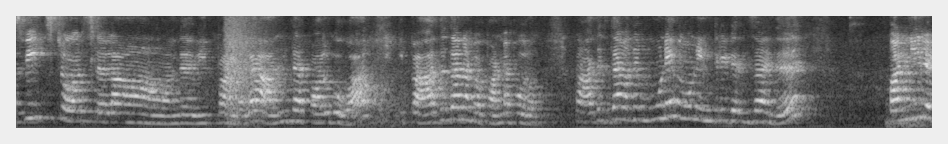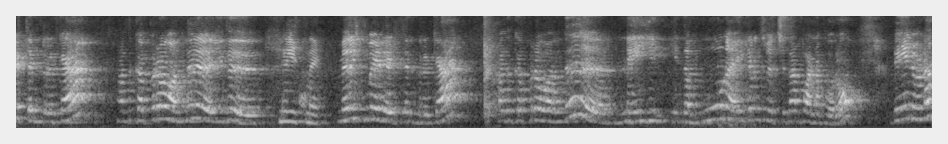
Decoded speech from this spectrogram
ஸ்வீட் ஸ்டால்ஸ்ல எல்லாம் வந்து விற்பாங்கல்ல அந்த பால்கோவா? இப்போ அதுதான் நம்ம பண்ண போறோம். இப்ப அதுக்கு தான் வந்து மூணே மூணு இன்கிரீடியன்ஸ் தான் இது. பன்னீர் எடுத்துட்டு இருக்கேன் அதுக்கப்புறம் வந்து இது மில்க் மேட் மில்க் மேட் எடுத்துட்டு இருக்கேன் அதுக்கப்புறம் வந்து நெய். இந்த மூணு ஐட்டம்ஸ் வச்சு தான் பண்ண போறோம். வேணும்னா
